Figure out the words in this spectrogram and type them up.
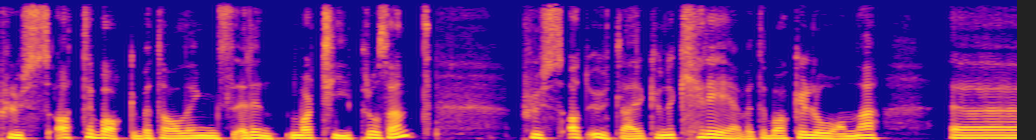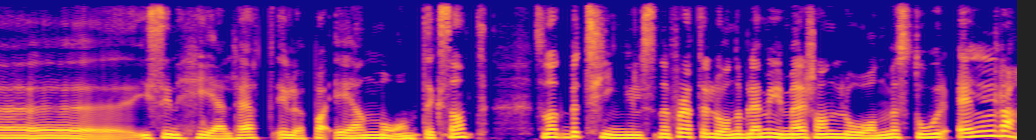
pluss at tilbakebetalingsrenten var 10% pluss at utleier kunne kreve tilbake lånet eh, i sin helhet i løpet av én måned, ikke sant. Sånn at betingelsene for dette lånet ble mye mer sånn lån med stor L, da.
